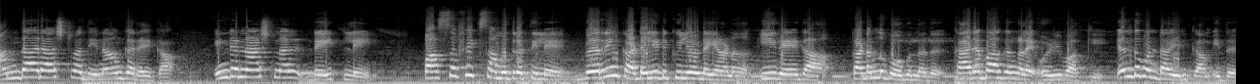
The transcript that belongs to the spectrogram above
അന്താരാഷ്ട്ര ദിനാങ്ക രേഖ ഇന്റർനാഷണൽ ഡേറ്റ് ലൈൻ പസഫിക് സമുദ്രത്തിലെ ബെറിംഗ് കടലിടുക്കിലൂടെയാണ് ഈ രേഖ കടന്നുപോകുന്നത്. കരഭാഗങ്ങളെ ഒഴിവാക്കി. എന്തുകൊണ്ടായിരിക്കാം ഇത്?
